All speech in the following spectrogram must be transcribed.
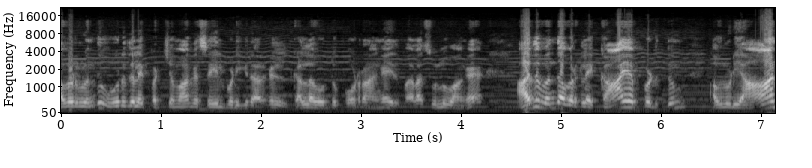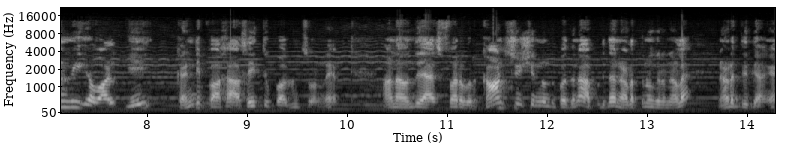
அவர்கள் வந்து ஒருதலை பட்சமாக செயல்படுகிறார்கள். கள்ள ஓட்டு போடுறாங்க இது மாதிரிலாம் சொல்லுவாங்க. அது வந்து அவர்களை காயப்படுத்தும் அவருடைய ஆன்மீக வாழ்க்கையை கண்டிப்பாக அசைத்து பார்க்குன்னு சொன்னேன். ஆனா வந்து ஆஸ் ஃபார் அவர் கான்ஸ்டியூஷன் வந்து பார்த்தீங்கன்னா அப்படிதான் நடத்தணுங்கிறனால நடத்திருக்காங்க.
